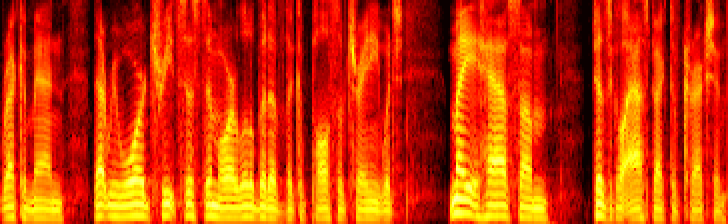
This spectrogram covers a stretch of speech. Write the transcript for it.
recommend? That reward treat system, or a little bit of the compulsive training, which may have some physical aspect of correction?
